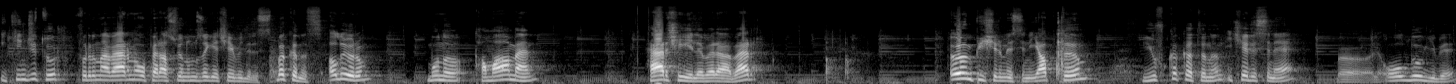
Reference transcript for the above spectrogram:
İkinci tur fırına verme operasyonumuza geçebiliriz. Bakınız alıyorum. Bunu tamamen her şeyiyle beraber ön pişirmesini yaptığım yufka katının içerisine böyle olduğu gibi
